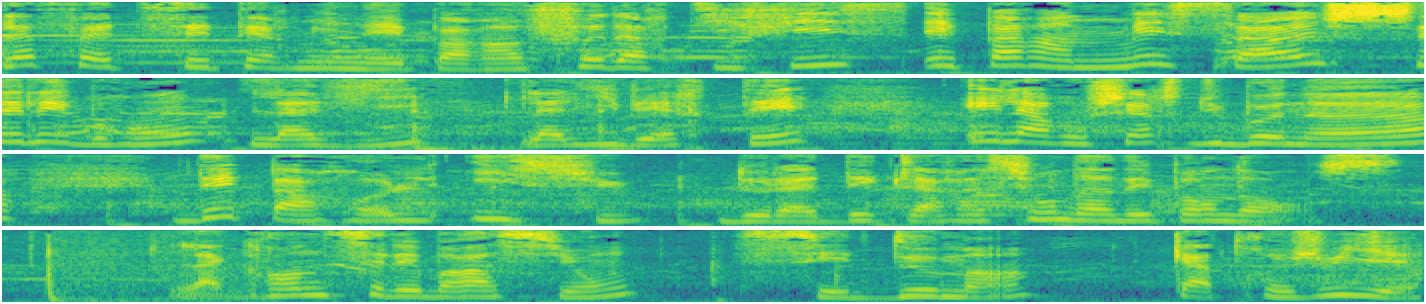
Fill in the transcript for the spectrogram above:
La fête s'est terminée par un feu d'artifice et par un message célébrant la vie, la liberté et la recherche du bonheur, des paroles issues de la déclaration d'indépendance. La grande célébration, c'est demain, 4 juillet.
